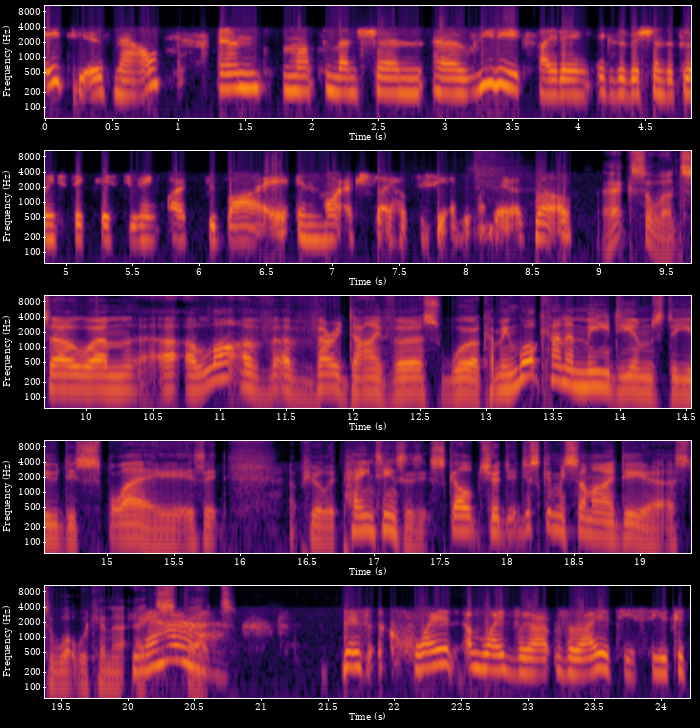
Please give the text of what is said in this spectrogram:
eight years now. And not to mention a really exciting exhibition that's going to take place during Art Dubai in March. So I hope to see everyone there as well. Excellent. So, um, a, a lot of, of very diverse work. I mean, what kind of mediums do you display? Is it uh, purely paintings? Is it sculpture? Just give me some idea as to what we can uh, Yeah. expect. There's quite a wide variety. So you could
